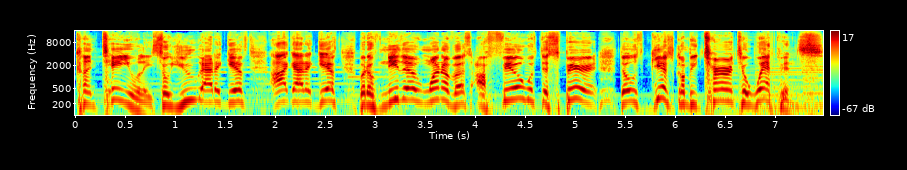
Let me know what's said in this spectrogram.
continually. So you got a gift, I got a gift, but if neither one of us are filled with the Spirit, those gifts gonna be turned to weapons.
